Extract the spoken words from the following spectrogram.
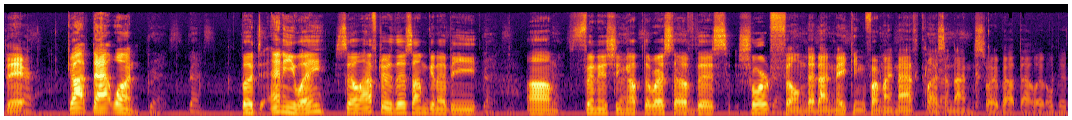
there. Got that one. But anyway, so after this I'm gonna be um, finishing up the rest of this short film that I'm making for my math class, and I'm sorry about that little bit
